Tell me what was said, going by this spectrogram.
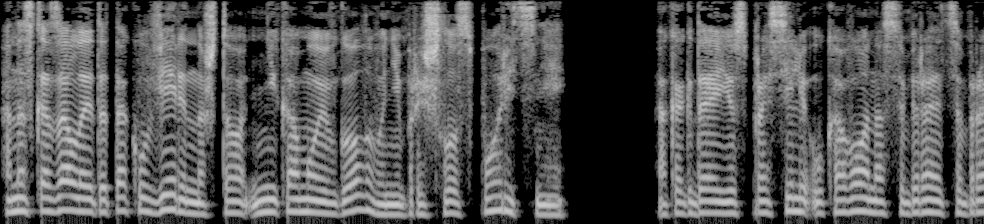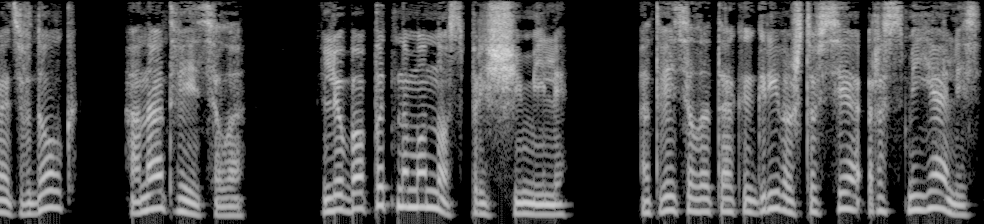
Она сказала это так уверенно, что никому и в голову не пришло спорить с ней. А когда ее спросили, у кого она собирается брать в долг, она ответила, «Любопытному нос прищемили». Ответила так игриво, что все рассмеялись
